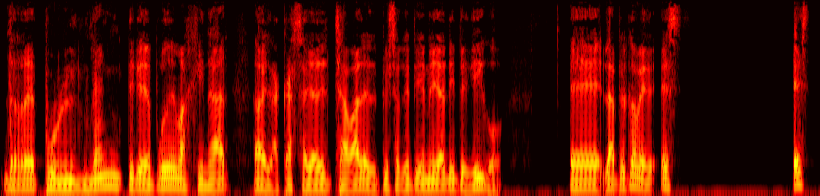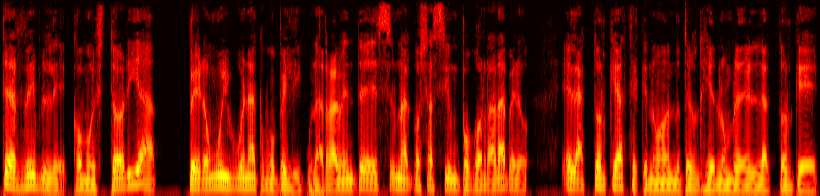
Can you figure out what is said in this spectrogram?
repugnante que me puedo imaginar. Ver, la casa ya del chaval, el piso que tiene, ya ni te digo. la película, a ver, es, es terrible como historia, pero muy buena como película. Realmente es una cosa así un poco rara, pero el actor que hace, que no, no tengo aquí el nombre del actor que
